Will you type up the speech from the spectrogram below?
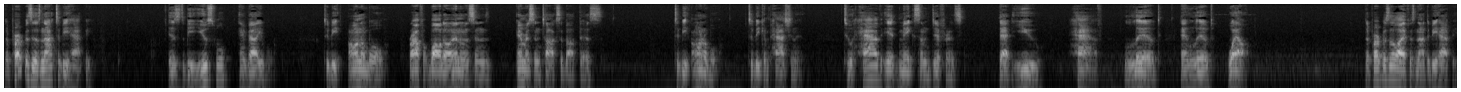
The purpose is not to be happy, is to be useful and valuable, to be honorable. Ralph Waldo Emerson, Emerson talks about this. To be honorable, to be compassionate, to have it make some difference that you have lived and lived well. The purpose of life is not to be happy,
